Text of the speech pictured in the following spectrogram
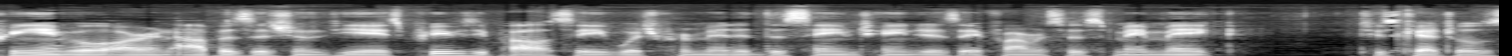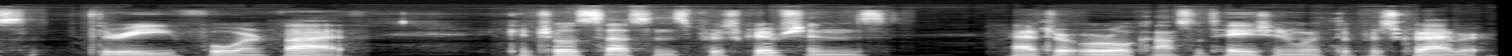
preamble are in opposition to the DEA's previous policy, which permitted the same changes a pharmacist may make to Schedules 3, 4, and 5 controlled substance prescriptions after oral consultation with the prescriber.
